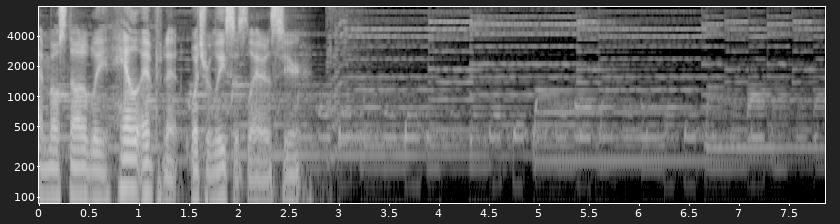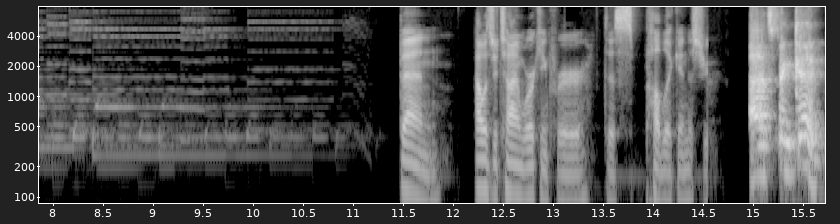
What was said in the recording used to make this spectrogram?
and most notably Halo Infinite, which releases later this year. Ben, how was your time working for this public industry? Uh, it's been good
